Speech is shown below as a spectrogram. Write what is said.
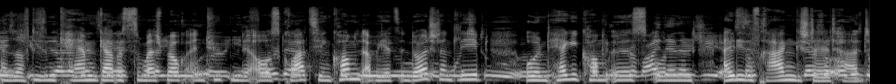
Also auf diesem Camp gab es zum Beispiel auch einen Typen, der aus Kroatien kommt, aber jetzt in Deutschland lebt und hergekommen ist und all diese Fragen gestellt hat.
